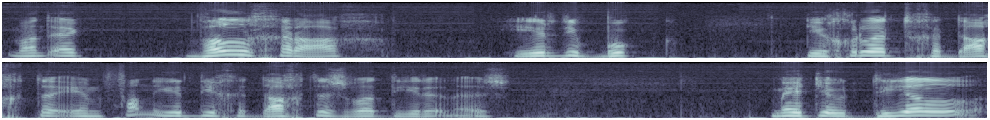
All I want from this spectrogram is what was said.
want ek wil graag hier die boek die groot gedachte en van hier die gedagtes wat hierin is met jou deel,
